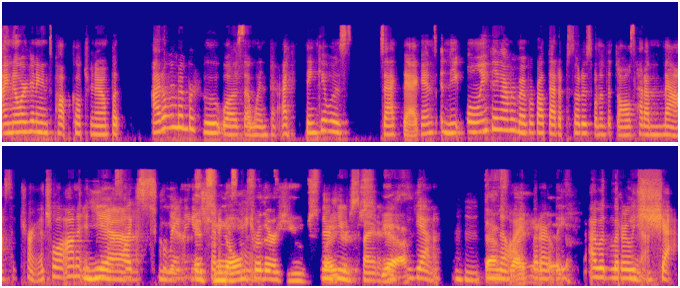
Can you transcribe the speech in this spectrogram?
I know we're getting into pop culture now, but I don't remember who it was that went there. I think it was Zak Bagans. And the only thing I remember about that episode is one of the dolls had a massive tarantula on it and Yeah, he was like screaming yeah. It's known for their huge They're huge spiders. Yeah, Yeah. hmm that's no, why I I literally, it. I would literally Yeah. shat.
